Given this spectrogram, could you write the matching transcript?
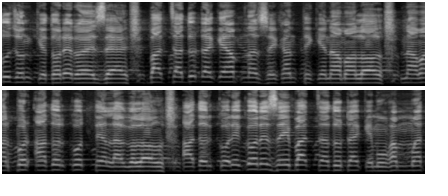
দুজনকে ধরে রয়েছে। বাচ্চা দুটাকে আপনার সেখান থেকে নামালো, নামার পর আদর করতে লাগল। আদর করে করে সেই বাচ্চা দুটাকে মোহাম্মদ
